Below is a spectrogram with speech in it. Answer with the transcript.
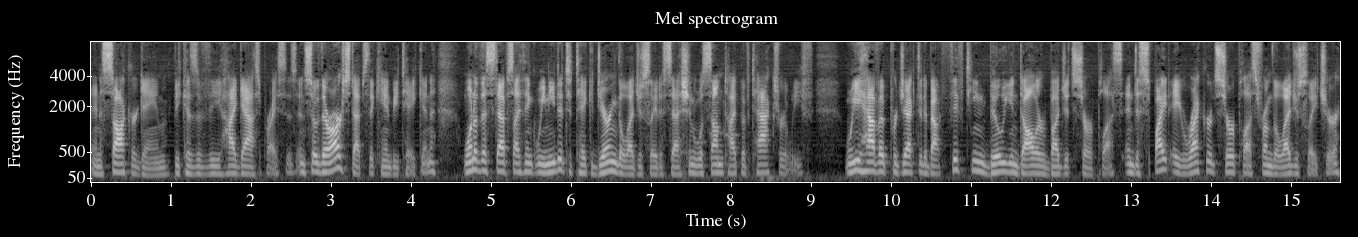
in a soccer game because of the high gas prices. And so there are steps that can be taken. One of the steps I think we needed to take during the legislative session was some type of tax relief. We have a projected about $15 billion budget surplus. And despite a record surplus from the legislature,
